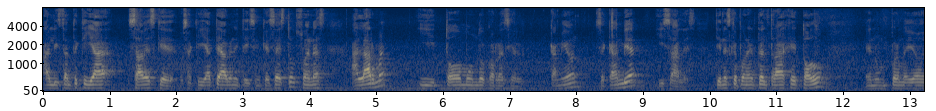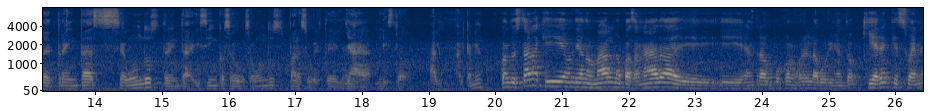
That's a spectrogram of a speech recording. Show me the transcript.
Al instante que ya sabes que, o sea, que ya te hablan y te dicen qué es esto, suenas alarma y todo mundo corre hacia el camión, se cambia y sales. Tienes que ponerte el traje todo en un promedio de 30 segundos, 35 seg- segundos para subirte ya listo al, al camión. Cuando están aquí un día normal, no pasa nada y, y entra un poco a lo mejor el aburrimiento, ¿quieren que suene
